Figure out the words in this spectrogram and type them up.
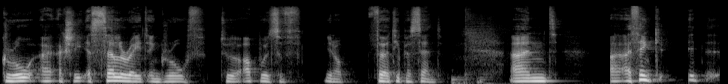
grow actually accelerate in growth to upwards of you know thirty percent, and I think it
